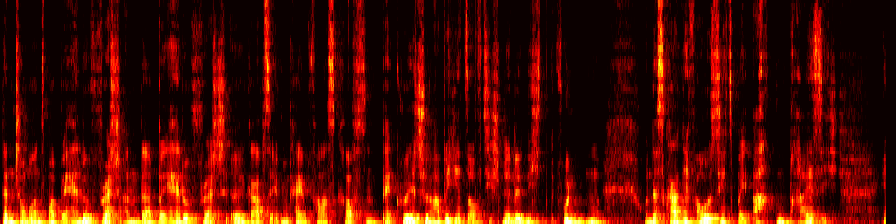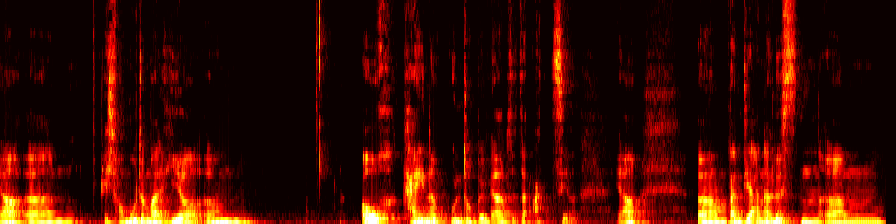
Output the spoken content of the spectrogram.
Dann schauen wir uns mal bei HelloFresh an. Da bei HelloFresh äh, gab es eben kein Fastcraft. Ein Pack Ratio habe ich jetzt auf die Schnelle nicht gefunden. Und das KGV ist jetzt bei 38. Ja, ähm, ich vermute mal hier ähm, auch keine unterbewertete Aktie. Ja, ähm, dann die Analysten ähm,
